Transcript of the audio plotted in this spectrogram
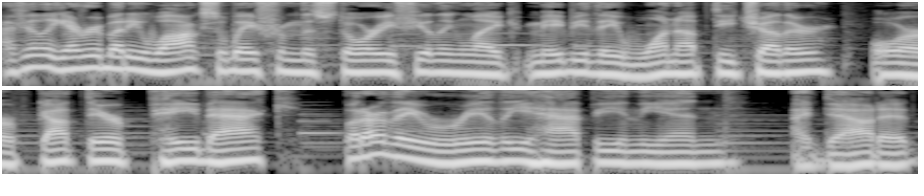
I feel like everybody walks away from the story feeling like maybe they one upped each other or got their payback, but are they really happy in the end? I doubt it.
